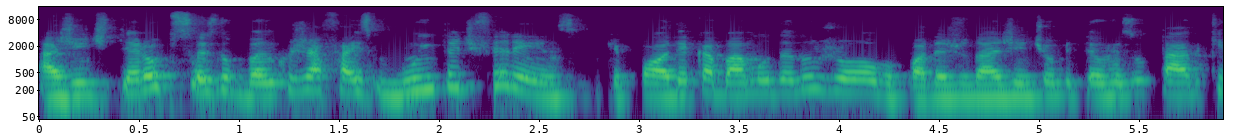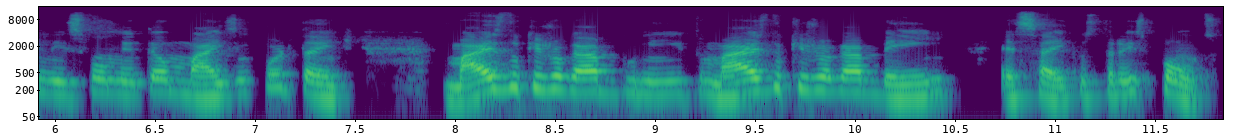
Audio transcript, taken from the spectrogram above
a gente ter opções no banco já faz muita diferença, porque pode acabar mudando o jogo, pode ajudar a gente a obter um resultado que nesse momento é o mais importante. Mais do que jogar bonito, mais do que jogar bem, é sair com os três pontos.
